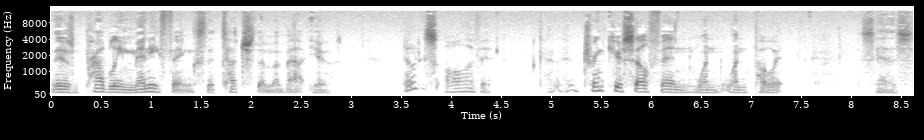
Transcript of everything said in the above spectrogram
There's probably many things that touch them about you. Notice all of it. Drink yourself in, one, one poet says.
